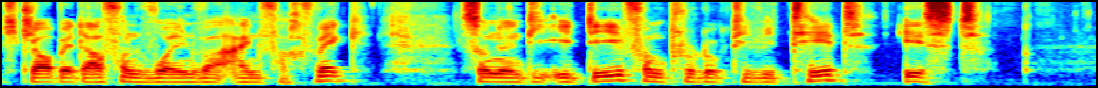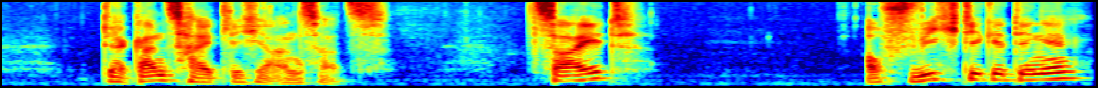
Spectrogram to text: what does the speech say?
Ich glaube, davon wollen wir einfach weg, sondern die Idee von Produktivität ist der ganzheitliche Ansatz. Zeit auf wichtige Dinge,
